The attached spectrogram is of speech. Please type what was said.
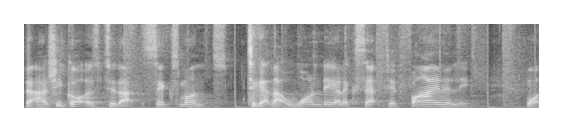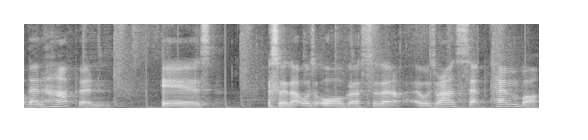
that actually got us to that six months to get that one deal accepted finally. What then happened is, so that was August, so then it was around September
